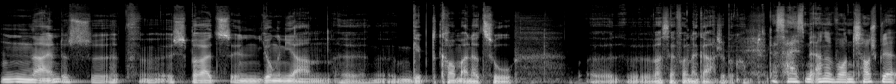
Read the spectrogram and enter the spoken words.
Nein, das äh, ist bereits in jungen Jahren, äh, gibt kaum einer zu, äh, was er von der Gage bekommt. Das heißt, mit anderen Worten, Schauspieler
